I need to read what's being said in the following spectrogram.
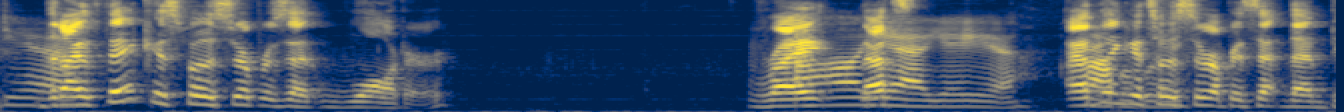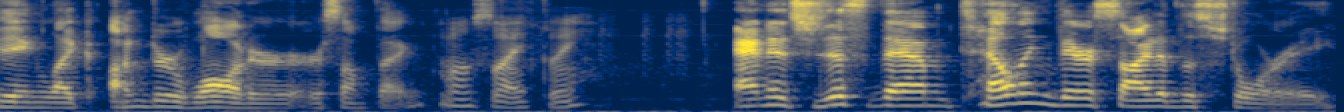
yeah. that I think is supposed to represent water. Right? Oh, That's yeah, yeah, yeah. I think it's supposed to represent them being like underwater or something. Most likely. And it's just them telling their side of the story.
